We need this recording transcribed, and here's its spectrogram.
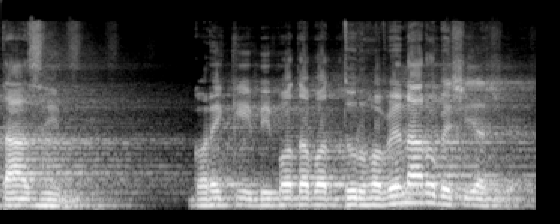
তাজিম, ঘরে কি বিপদ আপদ দূর হবে না আরও বেশি আসবে?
